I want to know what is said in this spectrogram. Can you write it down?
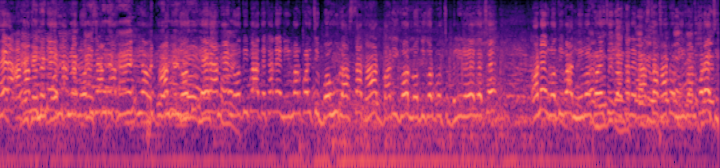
হ্যাঁ, নদী হয়। নদীবাঁধ এখানে নির্মাণ করেছি বহু রাস্তাঘাট বাড়িঘর নদীঘর বিলীন হয়ে গেছে। অনেক নদীবাঁধ নির্মাণ করেছি এখানে রাস্তাঘাটও নির্মাণ করেছি।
